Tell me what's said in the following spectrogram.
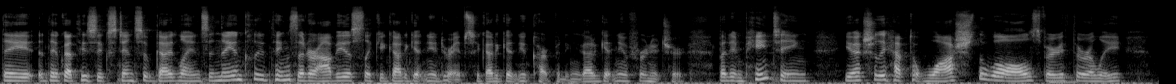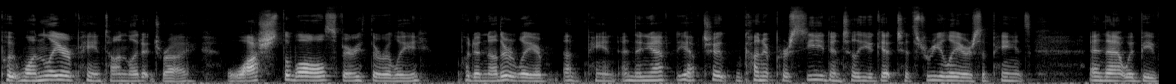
they they've got these extensive guidelines and they include things that are obvious like you got to get new drapes, you got to get new carpeting, you got to get new furniture. But in painting, you actually have to wash the walls very mm-hmm. thoroughly, put one layer of paint on, let it dry, wash the walls very thoroughly, put another layer of paint, and then you have you have to kind of proceed until you get to three layers of paints and that would be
